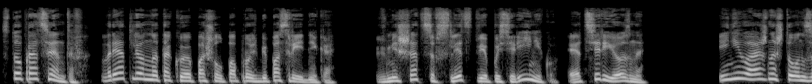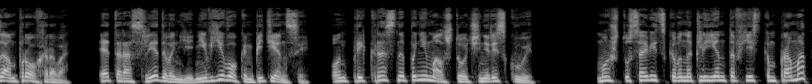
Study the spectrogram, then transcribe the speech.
«Сто процентов. Вряд ли он на такое пошел по просьбе посредника. Вмешаться в следствие по серийнику — это серьезно. И не важно, что он зам Прохорова. Это расследование не в его компетенции. Он прекрасно понимал, что очень рискует. Может, у Савицкого на клиентов есть компромат?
